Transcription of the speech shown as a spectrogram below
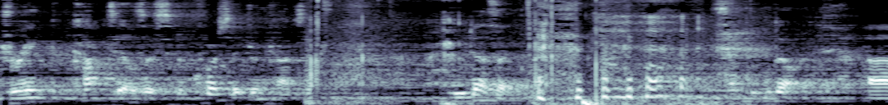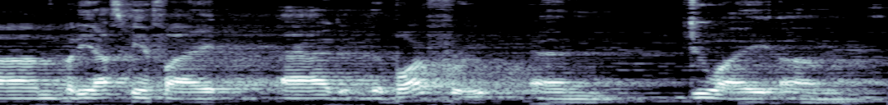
drink cocktails. I said, of course I drink cocktails. Who doesn't? Some people don't. Um, but he asked me if I add the bar fruit and do I um,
